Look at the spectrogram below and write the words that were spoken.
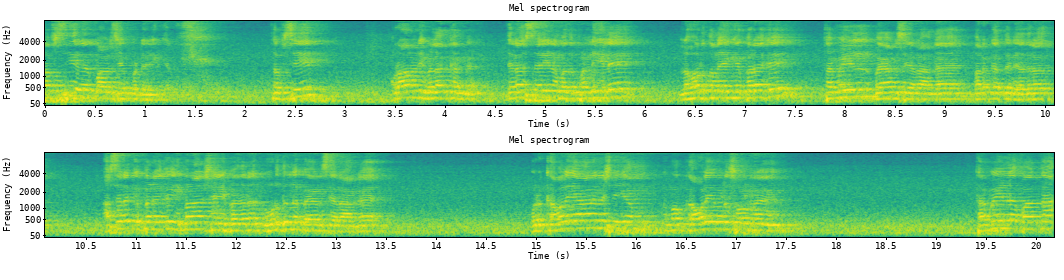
தப்சீர் ஏற்பாடு செய்யப்பட்டிருக்கிறது. தப்சீர் குரானுடைய விளக்கங்கள். தினசரி நமது பள்ளியிலே லோகர் தொலைக்கு பிறகு தமிழ் பயன் செய்கிறாங்க. பரக்கத்தில் ஹதரத் அசருக்கு பிறகு இம்ரான் ஷரீப் ஹதரத் உருதுல பயன் செய்கிறாங்க. ஒரு கவலையான விஷயம். நம்ம கவலையோடு சொல்கிறேன் தமிழில் பார்த்தா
